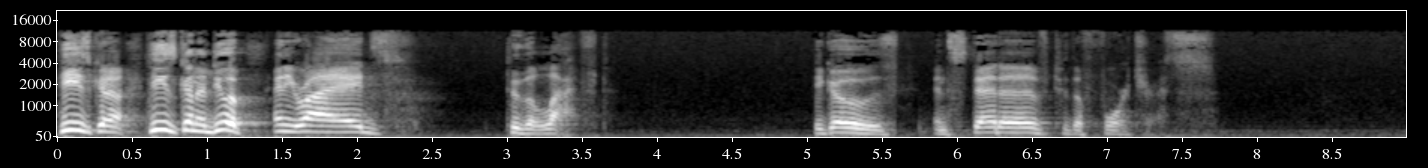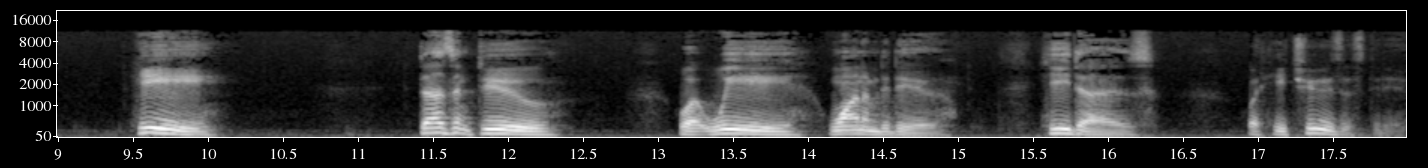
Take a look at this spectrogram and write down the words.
He's going to, he's to do it. And he rides to the left. He goes instead of to the fortress. He doesn't do what we want him to do. He does what he chooses to do.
